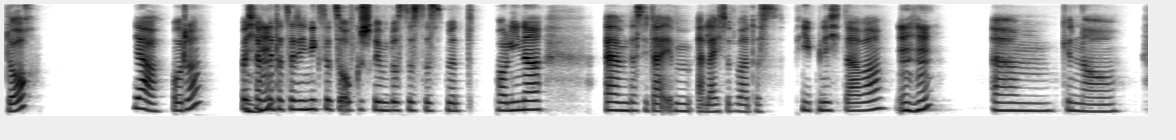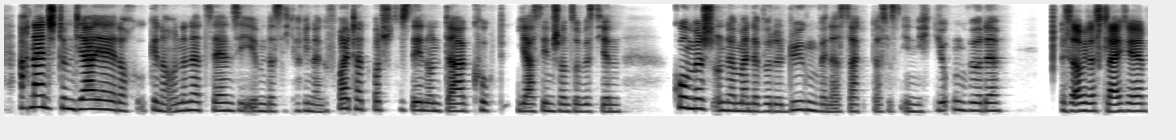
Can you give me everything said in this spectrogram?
Doch? Ja, oder? Aber ich habe Mhm. mir tatsächlich nichts dazu aufgeschrieben, bloß dass das mit Paulina, ähm, dass sie da eben erleichtert war, dass Piep nicht da war. Mhm. Ähm, genau. Ach nein, stimmt, ja, ja, ja, doch, genau. Und dann erzählen sie eben, dass sich Karina gefreut hat, Botsch zu sehen. Und da guckt Yasin schon so ein bisschen komisch und er meint, er würde lügen, wenn er sagt, dass es ihn nicht jucken würde. Ist aber das Gleiche,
